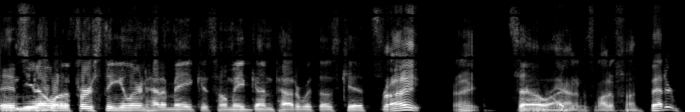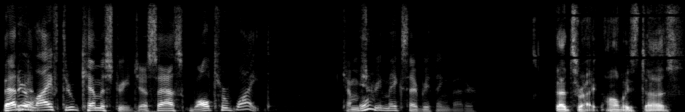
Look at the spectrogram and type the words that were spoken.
and was you know, one of the first thing you learn how to make is homemade gunpowder with those kits. right, right. So Oh, I mean, it was a lot of fun. Better better Yeah. life through chemistry. Just ask Walter White. Chemistry makes everything better. That's right. Always does.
